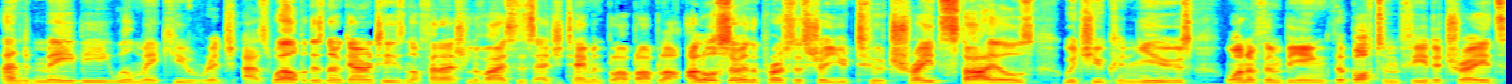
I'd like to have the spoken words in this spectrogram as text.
and maybe will make you rich as well, but there's no guarantees, not financial advice, this edutainment, blah blah blah. I'll also in the process show you two trade styles which you can use, one of them being the bottom feeder trades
